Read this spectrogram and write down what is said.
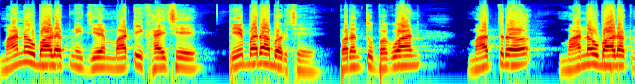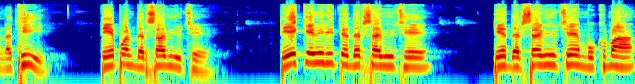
માનવ બાળકની જેમ માટી ખાય છે તે બરાબર છે. પરંતુ ભગવાન માત્ર માનવ બાળક નથી, તે પણ દર્શાવ્યું છે. તે કેવી રીતે દર્શાવ્યું છે? તે દર્શાવ્યું છે મુખમાં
